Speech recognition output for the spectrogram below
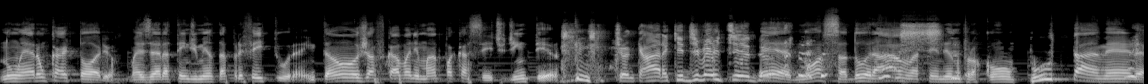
não era um cartório, mas era atendimento da prefeitura. Então eu já ficava animado pra cacete o dia inteiro. Cara, que divertido. É, nossa, adorava atender no Procon. Puta merda.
